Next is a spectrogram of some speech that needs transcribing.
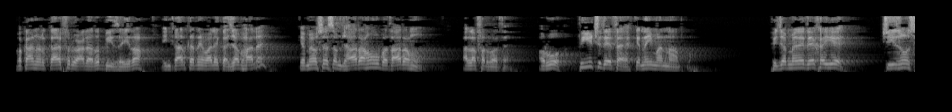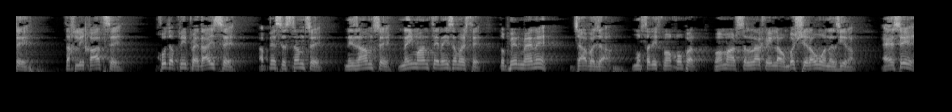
وکان القافر اعلی ربی ظہیرہ انکار کرنے والے کا جب حال ہے کہ میں اسے سمجھا رہا ہوں، بتا رہا ہوں۔ اللہ فرماتے ہے اور وہ پیٹ دیتا ہے کہ نہیں ماننا آپ کو۔ پھر جب میں نے دیکھا یہ چیزوں سے، تخلیقات سے، خود اپنی پیدائش سے، اپنے سسٹم سے، نظام سے نہیں مانتے، نہیں سمجھتے، تو پھر میں نے جا بجا مختلف موقعوں پر وہ اللہ کے اللہ بس و نذیرہ ایسے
